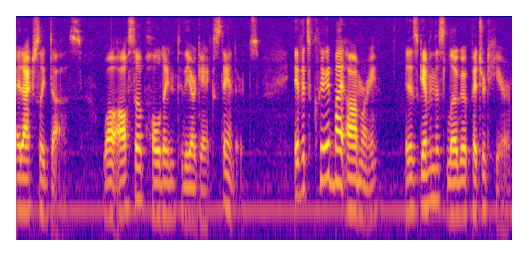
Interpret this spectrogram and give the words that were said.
it actually does, while also upholding to the organic standards. If it's cleared by OMRI, it is given this logo pictured here,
